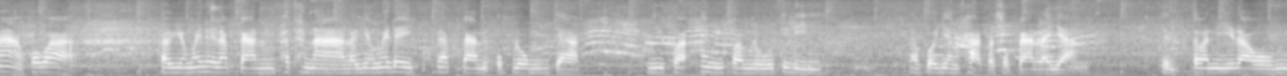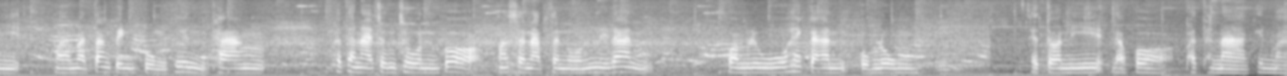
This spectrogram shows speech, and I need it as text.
มาก เพราะว่าเรายังไม่ได้รับการพัฒนาเรายังไม่ได้รับการอบรมจากมีความให้มีความรู้ที่ดี เราก็ยังขาดประสบการณ์หลายอย่าง ตอนนี้เรามีมามาตั้งเป็นกลุ่มขึ้นทางพัฒนาชุมชนก็มาสนับสนุนในด้านความรู้ให้การอบรม แต่ตอนนี้เราก็พัฒนาขึ้นมา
